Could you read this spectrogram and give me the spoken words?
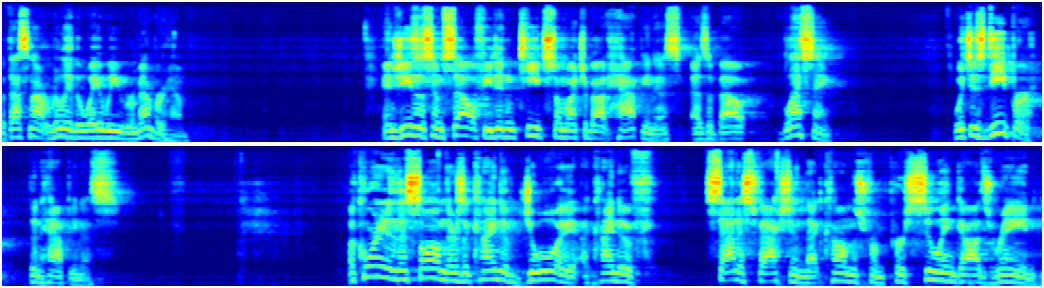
But that's not really the way we remember him. And Jesus himself, he didn't teach so much about happiness as about blessing, which is deeper than happiness. According to this psalm, there's a kind of joy, a kind of satisfaction that comes from pursuing God's reign,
